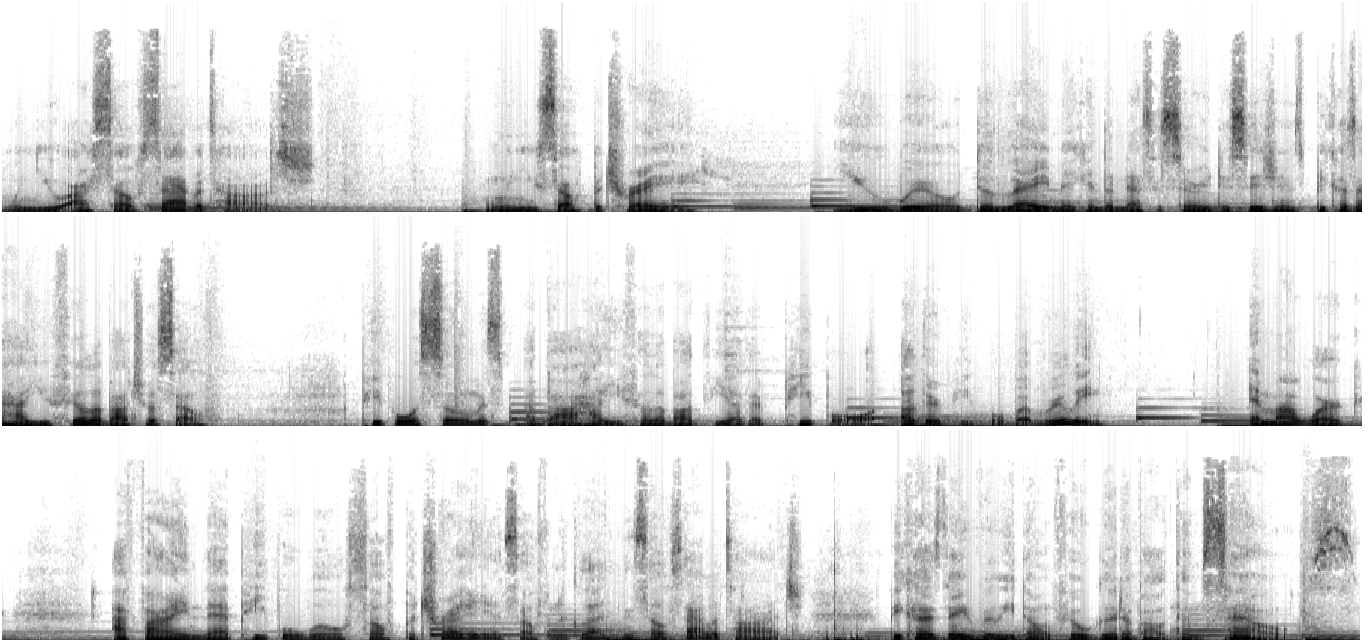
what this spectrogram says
when you are self sabotage, when you self betray, you will delay making the necessary decisions because of how you feel about yourself. People assume it's about how you feel about the other people or other people, but really, in my work, I find that people will self betray and self neglect and self sabotage because they really don't feel good about themselves.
